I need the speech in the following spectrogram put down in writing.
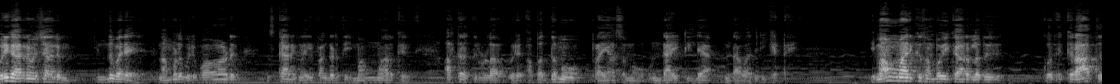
ഒരു കാരണവശാലും ഇന്ന് വരെ നമ്മൾ ഒരുപാട് നിസ്കാരങ്ങളിൽ പങ്കെടുത്ത ഇമാമുമാർക്ക് അത്തരത്തിലുള്ള ഒരു അബദ്ധമോ പ്രയാസമോ ഉണ്ടായിട്ടില്ല ഉണ്ടാവാതിരിക്കട്ടെ. ഇമാമുമാർക്ക് സംഭവിക്കാറുള്ളത് ക്രാത്ത്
